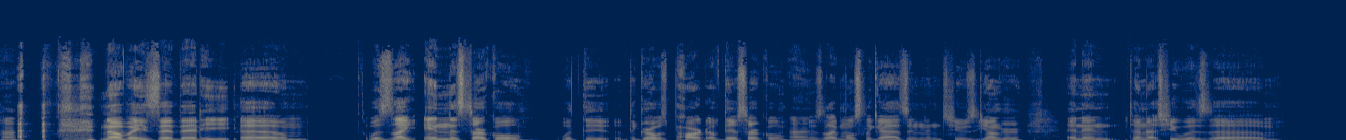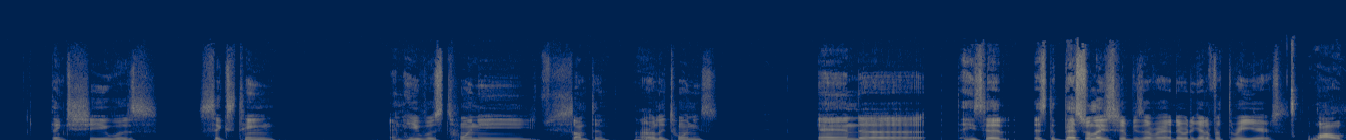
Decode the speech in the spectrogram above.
Ja. no, but he said that he um, was like in the circle with the the girl was part of their circle. Uh-huh. It was like mostly guys, and then she was younger, and then turned out she was um, I think she was 16, and he was 20 something, Uh-huh. early 20s, and uh, he said it's the best relationship he's ever had. They were together for three years. Wow.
